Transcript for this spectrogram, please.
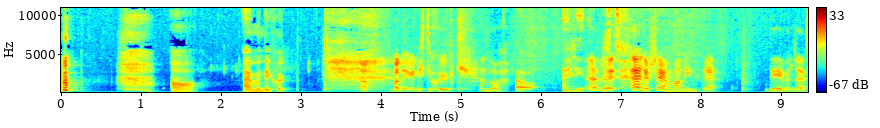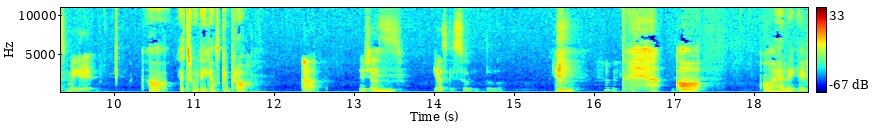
man. Ja. Nej men det är sjukt. Ja, man är ju lite sjuk ändå. Ja. Det är Eller, eller så är man inte det. Det är väl det som är grejen. Ja, jag tror det är ganska bra. Ja, det känns Mm. ganska sunt ändå. Ja. Åh herregud.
